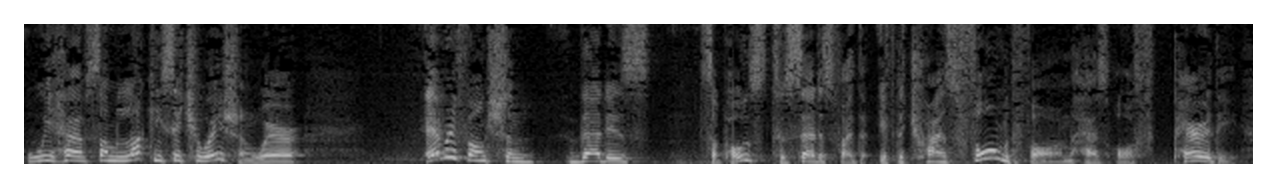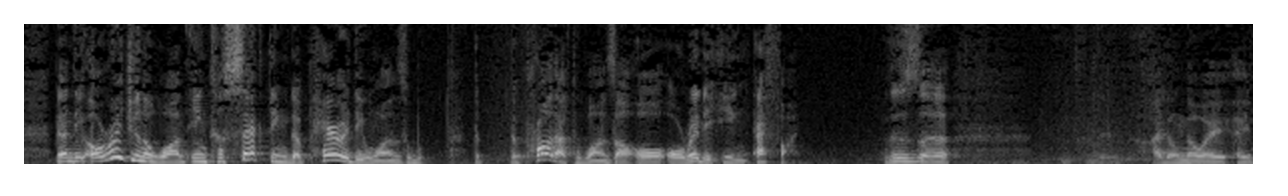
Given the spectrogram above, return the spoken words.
we have some lucky situation where every function that is supposed to satisfy the, if the transformed form has of parity, then the original one intersecting the parity ones, the, product ones are all already in affine. This is a, I don't know a, a, a,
